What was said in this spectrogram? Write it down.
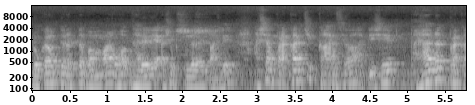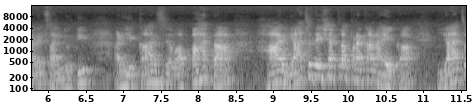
डोक्यावरती रक्त बंबाळ हो-, झालेले अशोक सिंदर पाहिले. अशा प्रकारची कारसेवा अतिशय भयानक प्रकारे चालली होती. आणि ही कारसेवा पाहता हा याच देशातला प्रकार आहे का? याच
